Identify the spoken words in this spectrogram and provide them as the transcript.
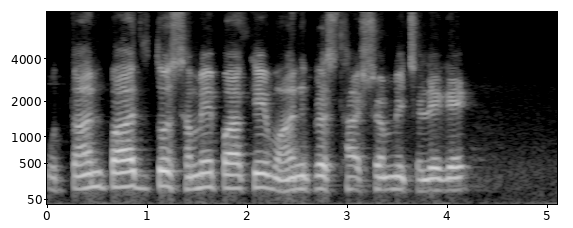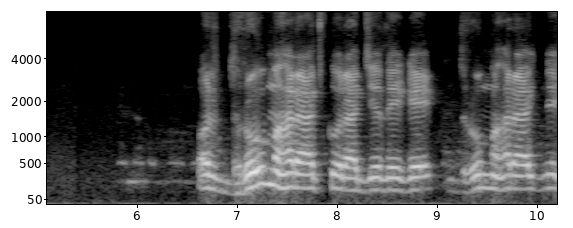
उत्तानपाद तो समय पाके वान प्रस्थाश्रम में चले गए और ध्रुव महाराज को राज्य दे गए। ध्रुव महाराज ने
